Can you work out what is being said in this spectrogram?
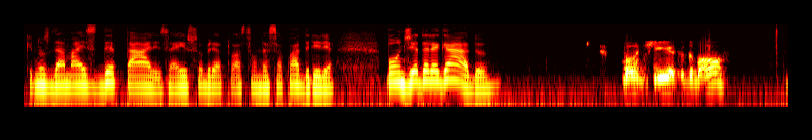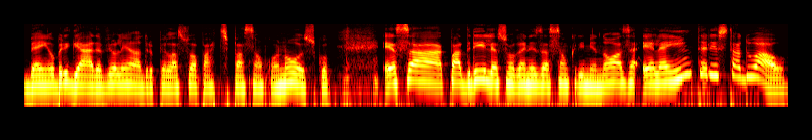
que nos dá mais detalhes aí sobre a atuação dessa quadrilha. Bom dia, delegado. Bom dia, tudo bom? Bem, obrigada, viu, Leandro, pela sua participação conosco. Essa quadrilha, essa organização criminosa, ela é interestadual.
